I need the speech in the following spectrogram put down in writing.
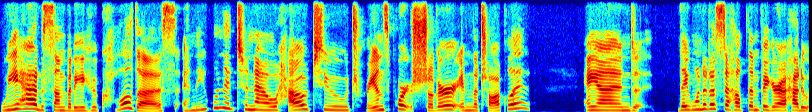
We had somebody who called us and they wanted to know how to transport sugar in the chocolate and they wanted us to help them figure out how to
